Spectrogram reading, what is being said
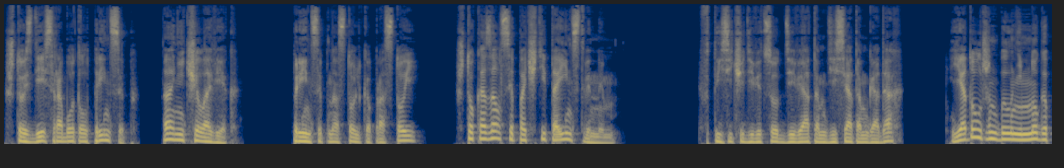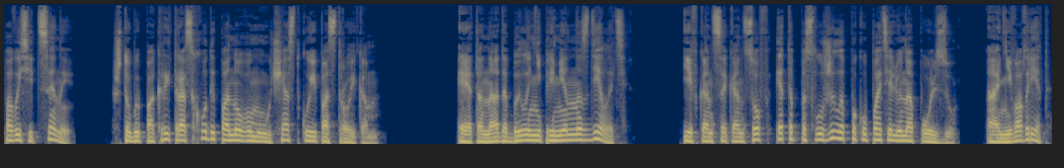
что здесь работал принцип, а не человек. Принцип настолько простой, что казался почти таинственным. В 1909-10 годах я должен был немного повысить цены, чтобы покрыть расходы по новому участку и постройкам. Это надо было непременно сделать. И в конце концов это послужило покупателю на пользу, а не во вред.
